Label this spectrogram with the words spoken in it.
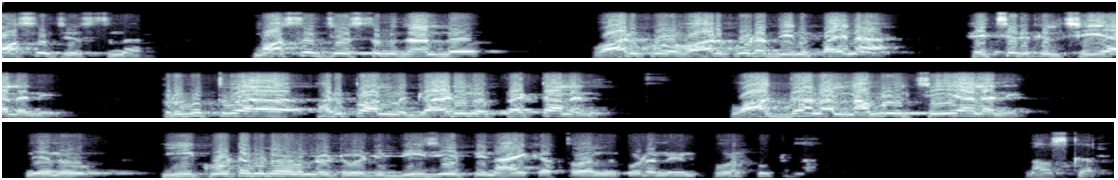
మోసం చేస్తున్నారు. మోసం చేస్తున్న దానిలో వారు వారు కూడా దీనిపైన హెచ్చరికలు చేయాలని ప్రభుత్వ పరిపాలన గాడిలో పెట్టాలని వాగ్దానాలను అమలు చేయాలని నేను ఈ కూటమిలో ఉన్నటువంటి బీజేపీ నాయకత్వాలను కూడా నేను కోరుకుంటున్నాను. నమస్కారం.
